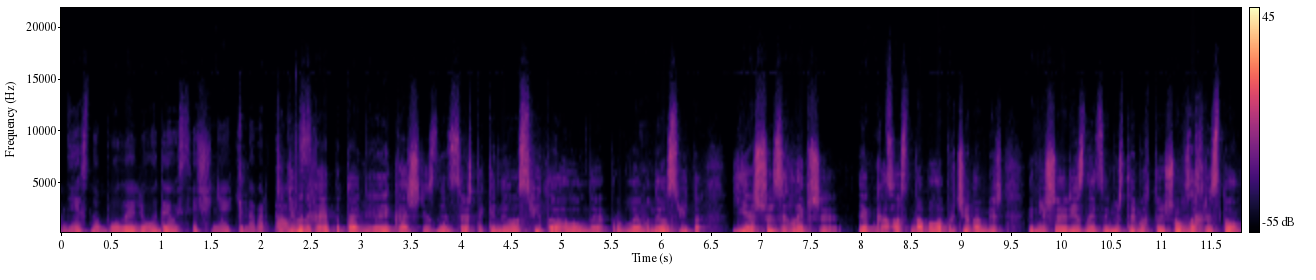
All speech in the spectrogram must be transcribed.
дійсно були люди освічені, які наверталися. тоді виникає питання: а яка ж різниця? Все ж таки не освіта головне проблема, не освіта. Є щось глибше. Яка основна була причина між вірніше різниця між тими, хто йшов за Христом,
